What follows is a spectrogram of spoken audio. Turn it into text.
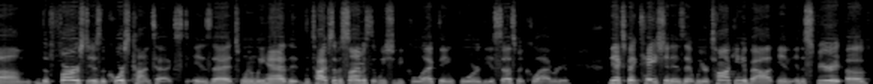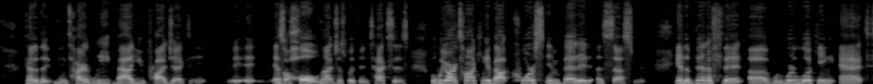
Um, the first is the course context, is that when we have the, the types of assignments that we should be collecting for the assessment collaborative, the expectation is that we are talking about in, in the spirit of kind of the, the entire LEAP value project as a whole, not just within Texas, but we are talking about course embedded assessment and the benefit of when we're looking at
